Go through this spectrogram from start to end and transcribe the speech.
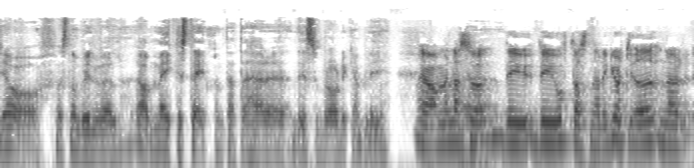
Ja, fast de vill väl ja, make a statement att det här är, det är så bra det kan bli. Ja, men alltså uh, det är ju det är oftast när det går till när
